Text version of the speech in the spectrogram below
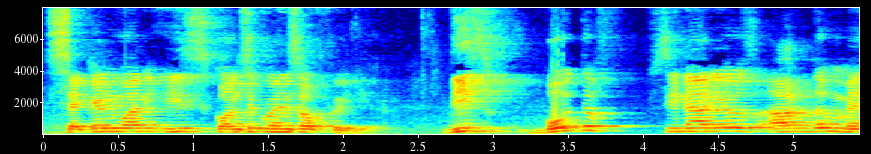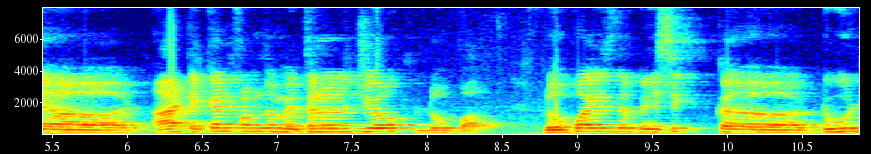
Second one is consequence of failure. These both the scenarios are the uh, are taken from the methodology of LOPA. LOPA is the basic uh, tool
